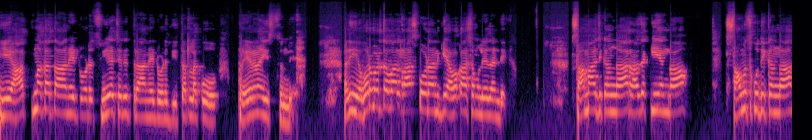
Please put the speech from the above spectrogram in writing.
ఈ ఆత్మకథ అనేటువంటి స్వీయ చరిత్ర అనేటువంటిది ఇతరులకు ప్రేరణ ఇస్తుంది. అది ఎవరు పడితే వాళ్ళు రాసుకోవడానికి అవకాశం లేదండి. సామాజికంగా రాజకీయంగా సాంస్కృతికంగా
